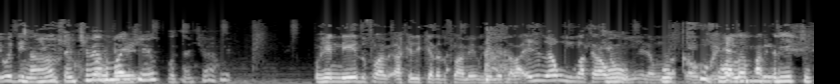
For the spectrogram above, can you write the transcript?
o Não, Edenilson. tem um time bem. arrumadinho, pô. Tem um time arrumadinho. O René do Flamengo, aquele que era do Flamengo, o René tá lá. Ele não é um lateral o, ruim, ele é um o, lateral o Alan Patrick.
